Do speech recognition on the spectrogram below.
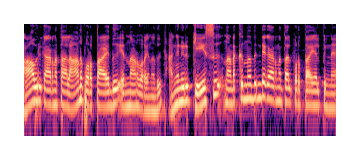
ആ ഒരു കാരണത്താലാണ് പുറത്തായത് എന്നാണ് പറയുന്നത്. അങ്ങനെ ഒരു കേസ് നടക്കുന്നതിന്റെ കാരണത്താൽ പുറത്തായാൽ പിന്നെ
